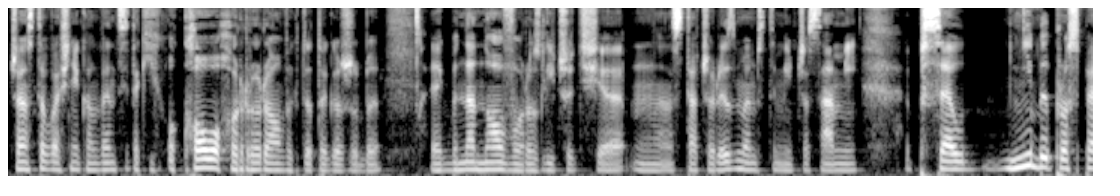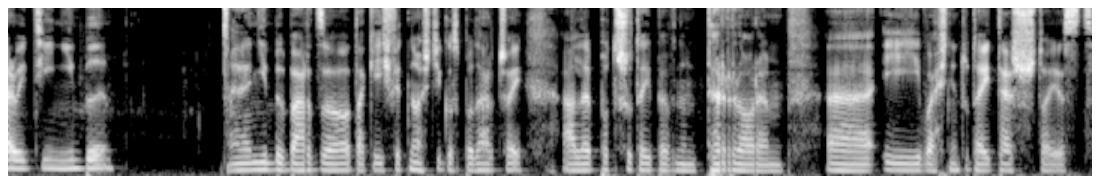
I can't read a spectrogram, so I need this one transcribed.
często właśnie konwencji takich około horrorowych do tego, żeby jakby na nowo rozliczyć się mm, z taczeryzmem, z tymi czasami pseud, niby prosperity, niby niby bardzo takiej świetności gospodarczej, ale podszytej pewnym terrorem. E, I właśnie tutaj też to jest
